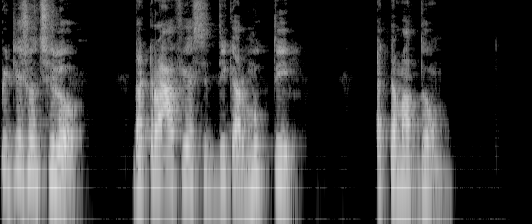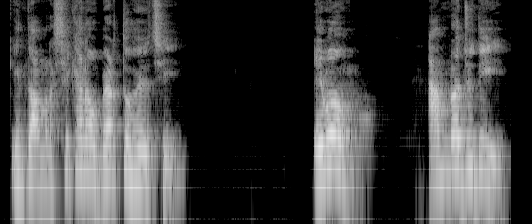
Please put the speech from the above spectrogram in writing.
পিটিশন ছিল, ডাক্তার আফিয়া সিদ্দিকার মুক্তির একটা মাধ্যম। কিন্তু আমরা সেখানেও ব্যর্থ হয়েছি। এবং আমরা যদি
